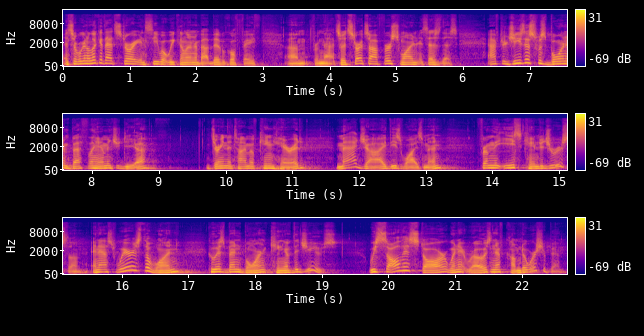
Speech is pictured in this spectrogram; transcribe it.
And so we're going to look at that story and see what we can learn about biblical faith um, from that. So it starts off, verse 1, it says this After Jesus was born in Bethlehem in Judea, during the time of King Herod, Magi, these wise men, from the east came to Jerusalem and asked, Where is the one who has been born King of the Jews? We saw his star when it rose and have come to worship him.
